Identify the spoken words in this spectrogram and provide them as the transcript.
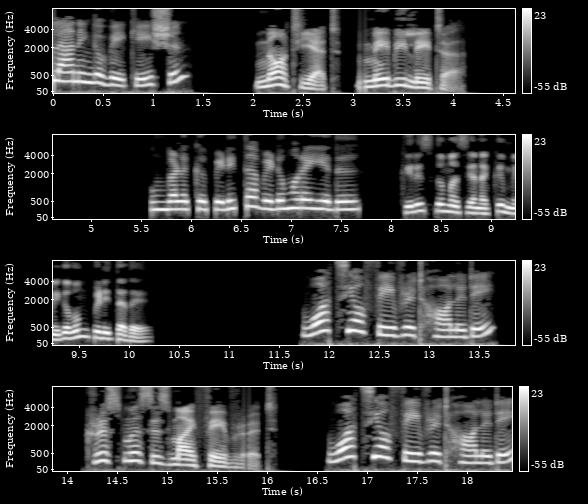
planning a vacation? Not yet, maybe later. உங்களுக்கு பிடித்த விடுமுறை எது கிறிஸ்துமஸ் எனக்கு மிகவும் பிடித்தது What's your favorite holiday? Christmas is my favorite. What's your favorite holiday?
